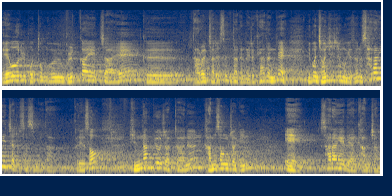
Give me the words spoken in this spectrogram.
애월을 보통 보면 물가의 자에 그 달월자를 쓴다든가 이렇게 하던데 이번 전시 제목에서는 사랑의 자를 썼습니다. 그래서 김남표 작가는 감성적인 애, 사랑에 대한 감정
